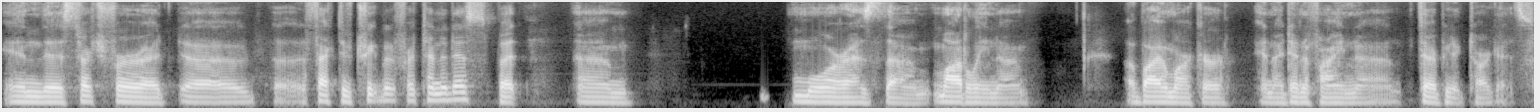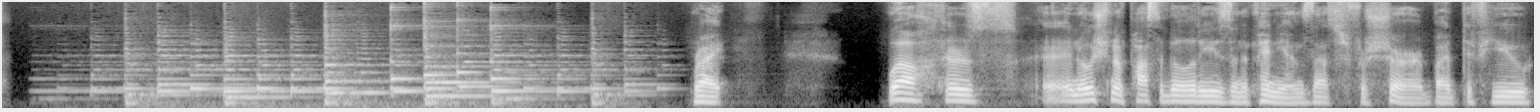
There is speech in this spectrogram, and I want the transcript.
in the search for a, a, a, effective treatment for tinnitus, but um, more as um, modeling a, a, biomarker and identifying uh, therapeutic targets. Right. Well, there's an ocean of possibilities and opinions, that's for sure. But if you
